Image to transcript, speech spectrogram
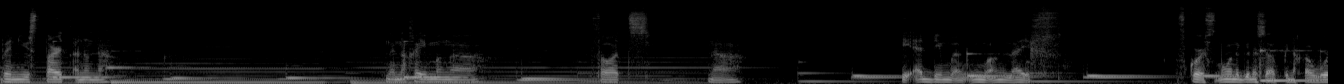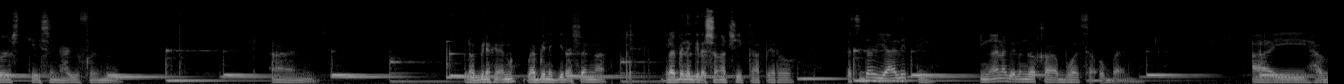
when you start ano na na nakay mga thoughts na i-end mo ang imo ang life. Of course mo na gina sa pinaka worst case scenario for me. And grabe na ano grabe na gina siya nga grabe na gina siya nga chika pero that's the reality inga na ganang kabuhat sa uban I have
